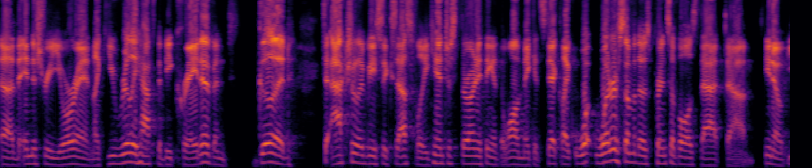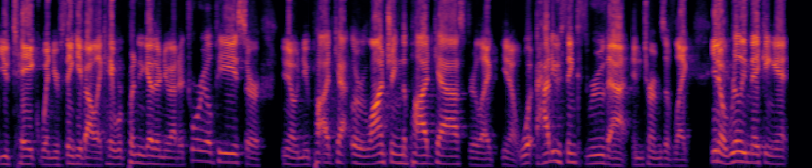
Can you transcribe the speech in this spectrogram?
uh, the industry you're in, like you really have to be creative and good to actually be successful. You can't just throw anything at the wall and make it stick. Like what what are some of those principles that um, you know you take when you're thinking about like, hey, we're putting together a new editorial piece or you know new podcast or launching the podcast or like you know what? How do you think through that in terms of like you know really making it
